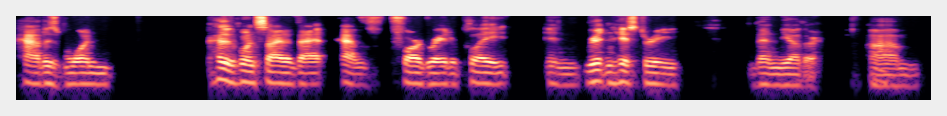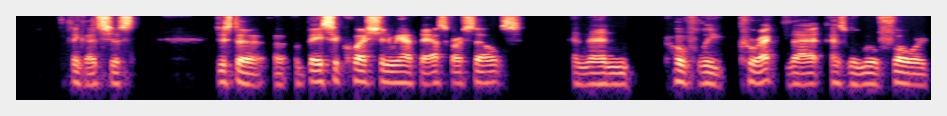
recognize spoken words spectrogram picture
how does one how does one side of that have far greater play in written history than the other? Um, I think that's just just a, a basic question we have to ask ourselves, and then hopefully correct that as we move forward.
